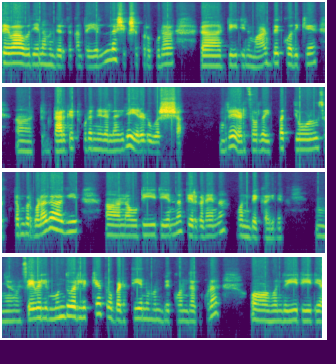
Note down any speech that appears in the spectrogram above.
ಸೇವಾ ಅವಧಿಯನ್ನು ಹೊಂದಿರತಕ್ಕಂಥ ಎಲ್ಲ ಶಿಕ್ಷಕರು ಕೂಡ ಟಿ ಟಿನ ಮಾಡಬೇಕು ಅದಕ್ಕೆ ಟಾರ್ಗೆಟ್ ಕೂಡ ನೀಡಲಾಗಿದೆ ಎರಡು ವರ್ಷ. ಅಂದ್ರೆ ಎರಡ್ ಸಾವಿರದ ಇಪ್ಪತ್ತೇಳು ಸೆಪ್ಟೆಂಬರ್ ಒಳಗಾಗಿ ನಾವು ಟಿಯನ್ನು ತೇರ್ಗಡೆಯನ್ನು ಹೊಂದಬೇಕಾಗಿದೆ. ಸೇವೆಯಲ್ಲಿ ಮುಂದುವರಿಲಿಕ್ಕೆ ಅಥವಾ ಬಡ್ತಿಯನ್ನು ಹೊಂದಬೇಕು ಅಂದಾಗ ಕೂಡ ಒಂದು ಈ ರೀತಿಯ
